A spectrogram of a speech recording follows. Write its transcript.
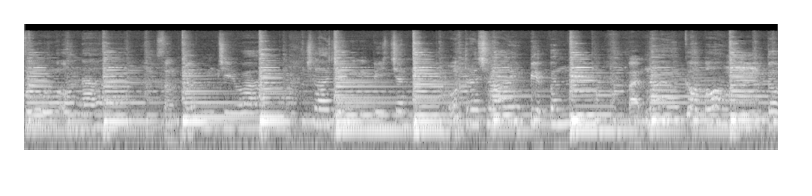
ចង់សួរអូនណាសង្ឃឹមជីវ៉ាឆ្លើយចេញពីចិនអូនត្រូវឆ្លើយពាក្យពិនបែបណាក៏បងតូ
